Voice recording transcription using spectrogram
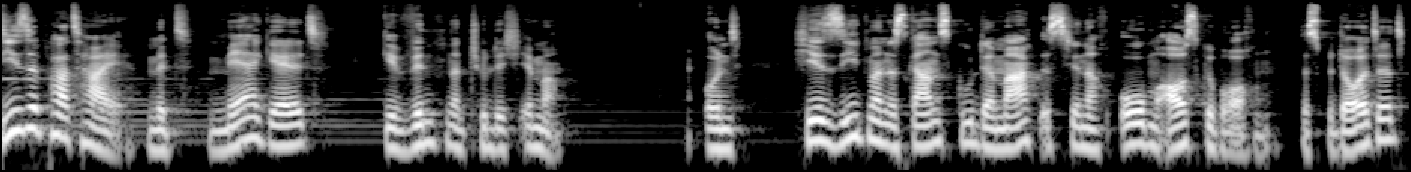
Diese Partei mit mehr Geld gewinnt natürlich immer. Und hier sieht man es ganz gut, der Markt ist hier nach oben ausgebrochen. Das bedeutet,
